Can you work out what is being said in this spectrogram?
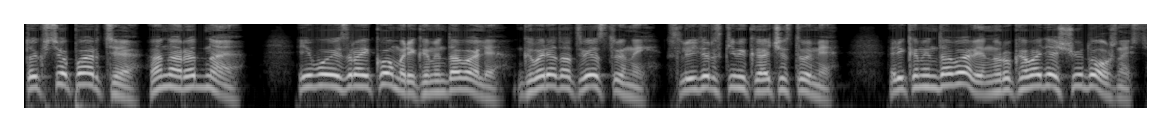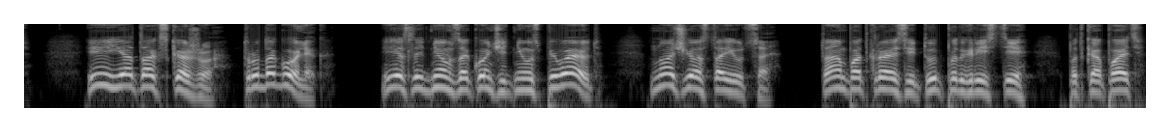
Так все партия, она родная. Его из райкома рекомендовали. Говорят, ответственный, с лидерскими качествами. Рекомендовали на руководящую должность. И я так скажу, трудоголик. Если днем закончить не успевают, ночью остаются. Там подкрасить, тут подгрести, подкопать.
